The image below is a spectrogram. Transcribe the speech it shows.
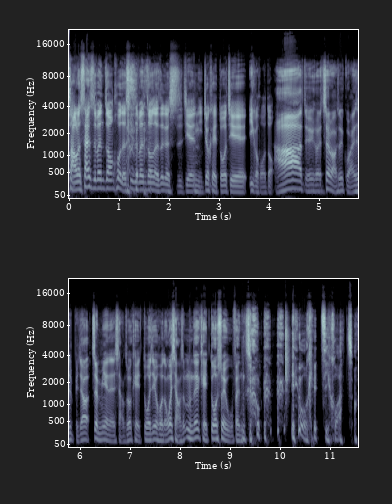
少了三十分钟或者四十分钟的这个时间，你就可以多接一个活动啊。对，郑老师果然是比较正面的，想说可以多接活动。我想说，嗯，那可以多睡五分钟，因为我可以自己化妆。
